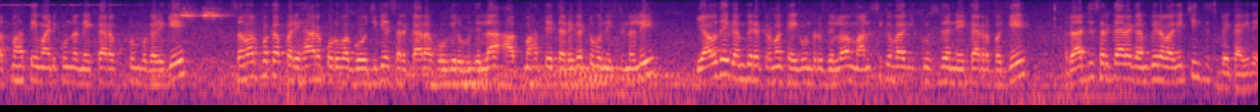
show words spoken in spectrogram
ಆತ್ಮಹತ್ಯೆ ಮಾಡಿಕೊಂಡ ನೇಕಾರ ಕುಟುಂಬಗಳಿಗೆ ಸಮರ್ಪಕ ಪರಿಹಾರ ಕೊಡುವ ಗೋಜಿಗೆ ಸರ್ಕಾರ ಹೋಗಿರುವುದಿಲ್ಲ. ಆತ್ಮಹತ್ಯೆ ತಡೆಗಟ್ಟುವ ನಿಟ್ಟಿನಲ್ಲಿ ಯಾವುದೇ ಗಂಭೀರ ಕ್ರಮ ಕೈಗೊಂಡಿರುವುದಿಲ್ಲ. ಮಾನಸಿಕವಾಗಿ ಕುಸಿದ ನೇಕಾರರ ಬಗ್ಗೆ ರಾಜ್ಯ ಸರ್ಕಾರ ಗಂಭೀರವಾಗಿ ಚಿಂತಿಸಬೇಕಾಗಿದೆ.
